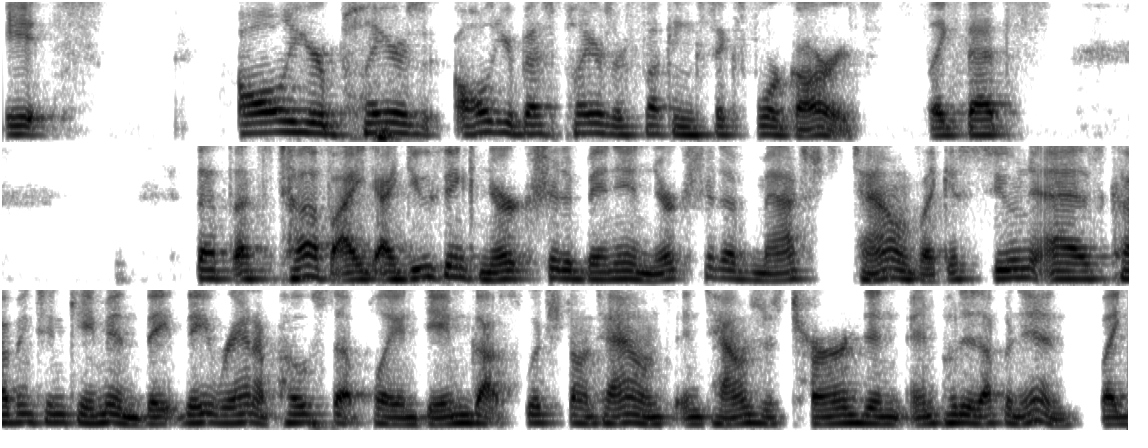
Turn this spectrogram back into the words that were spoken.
It's all your players, all your best players are fucking six four guards. Like that's that that's tough. I, I do think Nurk should have been in. Nurk should have matched Towns. Like as soon as Covington came in, they they ran a post up play and Dame got switched on Towns and Towns just turned and, and put it up and in. Like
